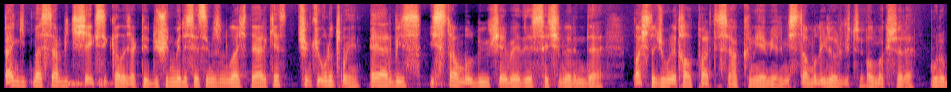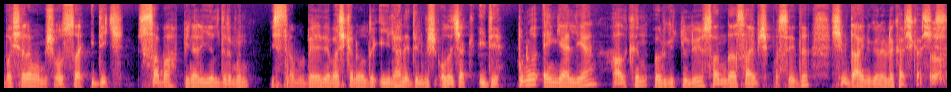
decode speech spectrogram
Ben gitmezsem bir kişi eksik kalacak diye düşünmeli sesimizin ulaştığı herkes. Çünkü unutmayın eğer biz İstanbul Büyükşehir Belediyesi seçimlerinde başta Cumhuriyet Halk Partisi hakkını yemeyelim İstanbul İl Örgütü olmak üzere bunu başaramamış olsa idik sabah Binali Yıldırım'ın İstanbul Belediye Başkanı olduğu ilan edilmiş olacak idi. Bunu engelleyen halkın örgütlülüğü sandığa sahip çıkmasıydı. Şimdi de aynı görevle karşı karşıyayız.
